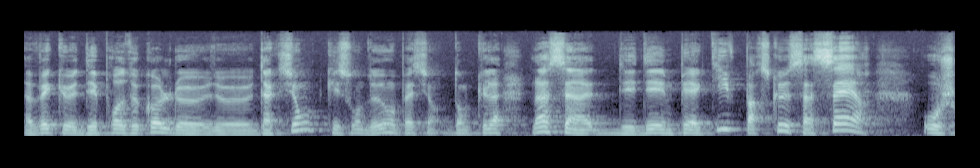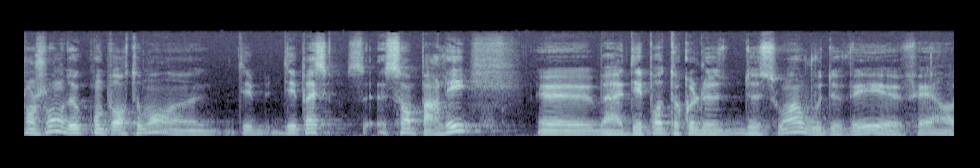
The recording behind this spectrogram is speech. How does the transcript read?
avec des protocoles d'action qui sont donnés aux patients. Donc là, là c'est des DMP actifs parce que ça sert au changement de comportement euh, des, patients. Sans parler euh, bah, des protocoles de, soins, vous devez euh, faire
